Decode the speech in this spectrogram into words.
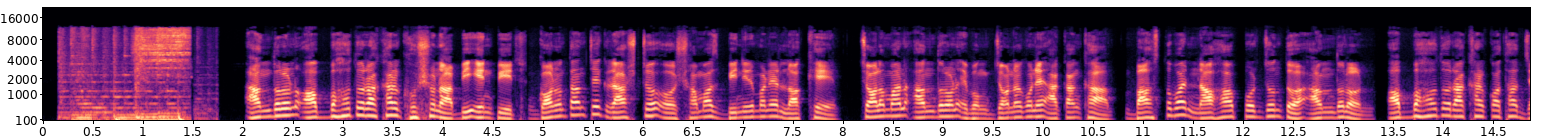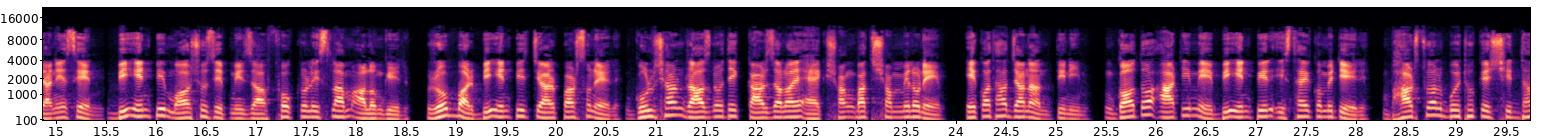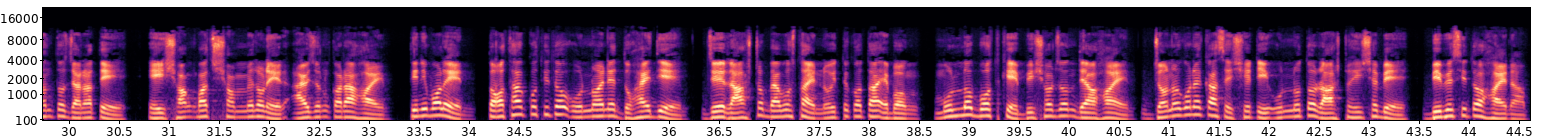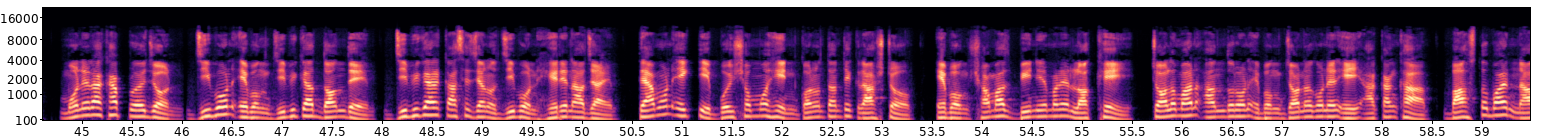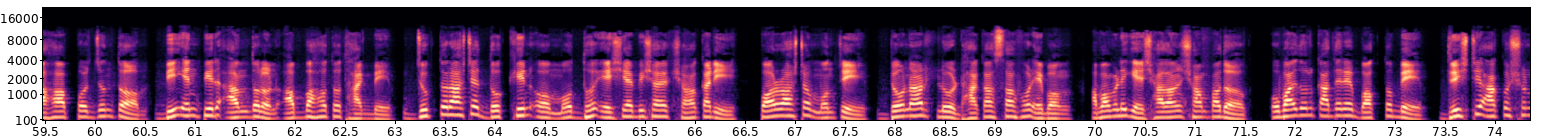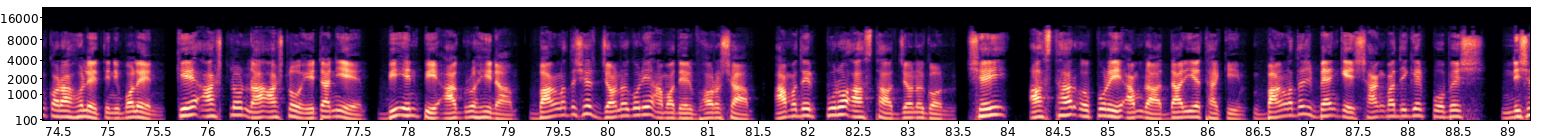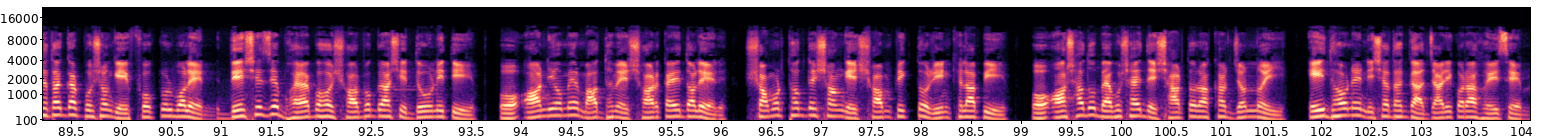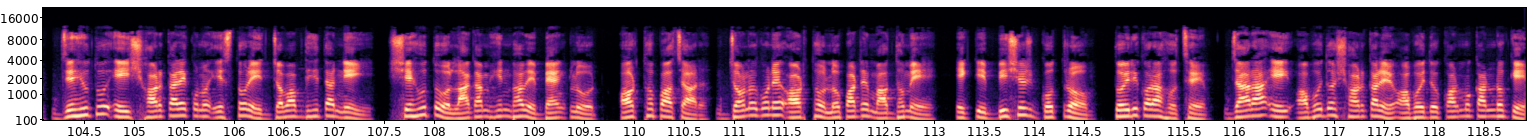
আন্দোলন অব্যাহত রাখার ঘোষণা বিএনপির। গণতান্ত্রিক রাষ্ট্র ও সমাজ বিনির্মাণের লক্ষ্যে চলমান আন্দোলন এবং জনগণের আকাঙ্ক্ষা বাস্তবায়ন না হওয়া পর্যন্ত আন্দোলন অব্যাহত রাখার কথা জানিয়েছেন বিএনপি মহাসচিব মির্জা ফখরুল ইসলাম আলমগীর। রোববার বিএনপি চেয়ারপারসনের গুলশান রাজনৈতিক কার্যালয়ে এক সংবাদ সম্মেলনে একথা জানান তিনি। গত আটই মে বিএনপির স্থায়ী কমিটির ভার্চুয়াল বৈঠকে সিদ্ধান্ত জানাতে এই সংবাদ সম্মেলনের আয়োজন করা হয়। তিনি বলেন, তথাকথিত উন্নয়নের দোহাই দিয়ে যে রাষ্ট্র ব্যবস্থায় নৈতিকতা এবং মূল্যবোধকে বিসর্জন দেওয়া হয়, জনগণের কাছে সেটি উন্নত রাষ্ট্র হিসেবে বিবেচিত হয় না। মনে রাখা প্রয়োজন, জীবন এবং জীবিকার দ্বন্দ্বে জীবিকার কাছে যেন জীবন হেরে না যায়, তেমন একটি বৈষম্যহীন গণতান্ত্রিক রাষ্ট্র এবং সমাজ বিনির্মাণের লক্ষ্যেই চলমান আন্দোলন এবং জনগণের এই আকাঙ্ক্ষা বাস্তবায়ন না হওয়া পর্যন্ত বিএনপির আন্দোলন অব্যাহত থাকবে। যুক্তরাষ্ট্রের দক্ষিণ ও মধ্য এশিয়া বিষয়ক সহকারী পররাষ্ট্রমন্ত্রী ডোনাল্ড লু ঢাকা সফর এবং আওয়ামী লীগের সাধারণ সম্পাদক ওবায়দুল কাদেরের বক্তব্যে দৃষ্টি আকর্ষণ করা হলে তিনি বলেন, কে আসলো না আসলো এটা নিয়ে বিএনপি আগ্রহী না। বাংলাদেশের জনগণই আমাদের ভরসা, আমাদের পুরো আস্থা জনগণ। সেই আস্থার ওপরেই আমরা দাঁড়িয়ে থাকি। বাংলাদেশ ব্যাংকে সাংবাদিকের প্রবেশ নিষেধাজ্ঞার প্রসঙ্গে ফখরুল বলেন, দেশে যে ভয়াবহ সর্বগ্রাসী দুর্নীতি ও অনিয়মের মাধ্যমে সরকারি দলের সমর্থকদের সঙ্গে সম্পৃক্ত ঋণখেলাপি ও অসাধু ব্যবসায়ীদের স্বার্থ রক্ষার জন্যই এই ধরনের নিষেধাজ্ঞা জারি করা হয়েছে। যেহেতু এই সরকারে কোনো স্তরে জবাবদিহিতা নেই, সেহেতু লাগামহীনভাবে ব্যাংক লুট, অর্থ পাচার, জনগণের অর্থ লোপাটের মাধ্যমে একটি বিশেষ গোত্র তৈরি করা হচ্ছে, যারা এই অবৈধ সরকারের অবৈধ কর্মকাণ্ডকে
